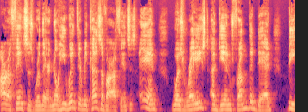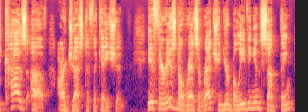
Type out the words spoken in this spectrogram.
our offenses were there. No, he went there because of our offenses and was raised again from the dead because of our justification. If there is no resurrection, you're believing in something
